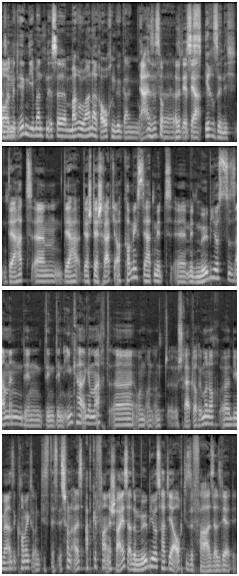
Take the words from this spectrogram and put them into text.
Dass er mit irgendjemanden ist er Marihuana rauchen gegangen. Ja, es ist so. Äh, also der, das der, ist irrsinnig. Der hat, ähm, der, der, der schreibt ja auch Comics. Der hat mit äh, mit Möbius zusammen den den den Inkal gemacht äh, und und und schreibt auch immer noch äh, diverse Comics. Und das, das ist schon alles abgefahrene Scheiße. Also Möbius hat ja auch diese Phase. Also der, der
